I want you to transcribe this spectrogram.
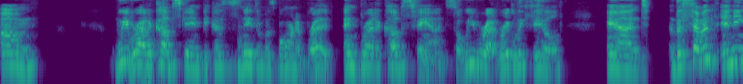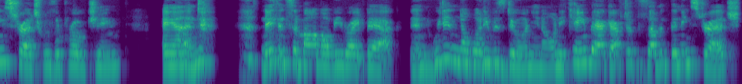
um, we were at a Cubs game because Nathan was born and bred and bred a Cubs fan. So we were at Wrigley Field, and the seventh inning stretch was approaching, and Nathan said, Mom, I'll be right back. And we didn't know what he was doing, you know, and he came back after the seventh inning stretch.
